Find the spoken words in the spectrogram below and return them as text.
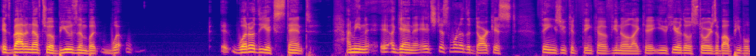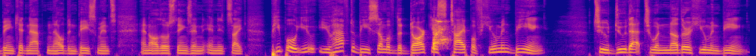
it's bad enough to abuse them, but what what are the extent? I mean, again, it's just one of the darkest things you could think of. You know, like uh, you hear those stories about people being kidnapped and held in basements and all those things, and and it's like people you you have to be some of the darkest type of human being to do that to another human being,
